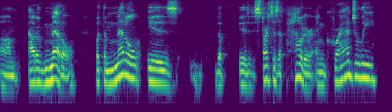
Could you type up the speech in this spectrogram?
um, out of metal, but the metal is the it starts as a powder and gradually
